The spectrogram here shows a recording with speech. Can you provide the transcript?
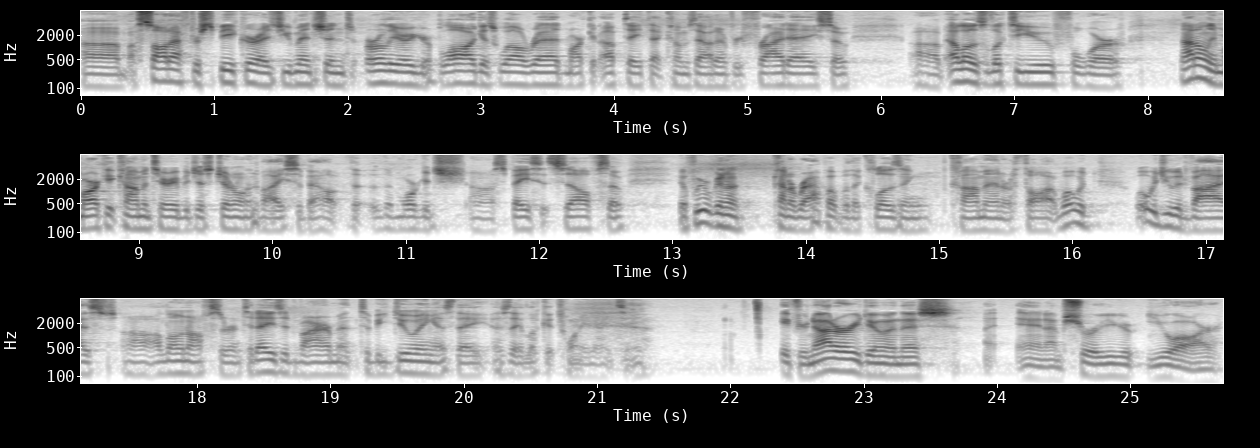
um, a sought after speaker. As you mentioned earlier, your blog is well read, Market Update, that comes out every Friday. So, uh, LOs look to you for not only market commentary, but just general advice about the, the mortgage uh, space itself. So, if we were going to kind of wrap up with a closing comment or thought, what would, what would you advise uh, a loan officer in today's environment to be doing as they, as they look at 2019? if you're not already doing this, and I'm sure you you are,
